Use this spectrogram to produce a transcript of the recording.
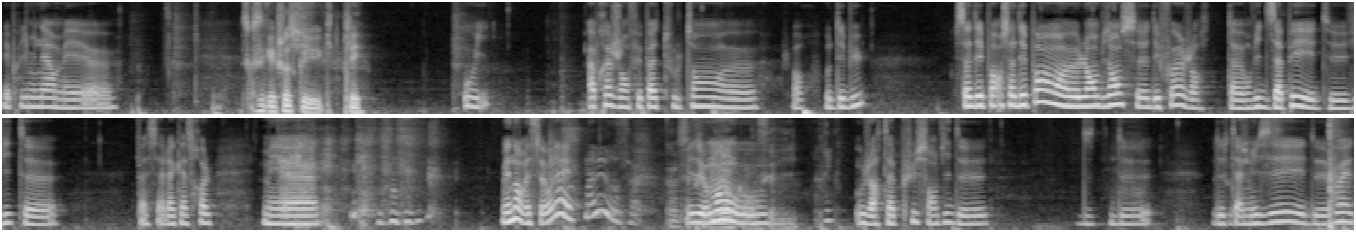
les préliminaires, mais euh, Est-ce que c'est quelque chose qui, qui te plaît? Oui. Après, j'en fais pas tout le temps, euh, genre au début. Ça dépend, ça dépend euh, l'ambiance, euh, des fois, genre, t'as envie de zapper et de vite euh, passer à la casserole. Mais, euh, mais non, mais c'est vrai. Oui, c'est vrai. C'est Il y a des très moments mignon où- quand où genre t'as plus envie de de, de, t'amuser et de ouais.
